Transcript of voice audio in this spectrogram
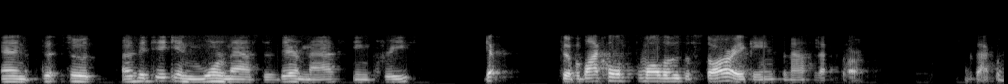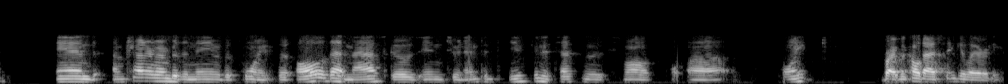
And th- so, as they take in more mass, does their mass increase? Yep. So if a black hole swallows a star, it gains the mass of that star. Exactly. And I'm trying to remember the name of the point, but all of that mass goes into an infinitesimally small uh, point. Right. We call that a singularity.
